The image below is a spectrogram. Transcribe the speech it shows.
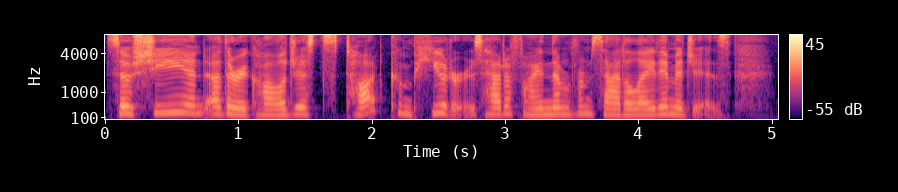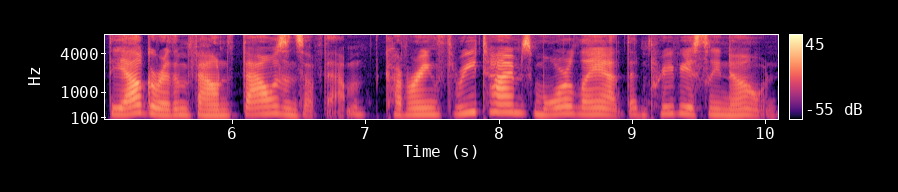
so she and other ecologists taught computers how to find them from satellite images. The algorithm found thousands of them, covering three times more land than previously known.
